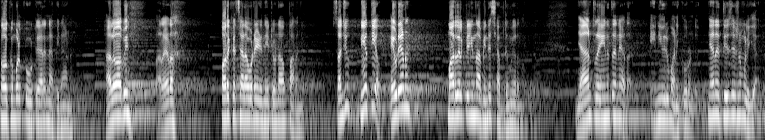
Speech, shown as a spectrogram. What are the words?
നോക്കുമ്പോൾ കൂട്ടുകാരൻ അബിനാണ്. ഹലോ അബിൻ പറയടാ. ഉറക്കച്ചടവോടെ എഴുന്നേറ്റുകൊണ്ട് അവൻ പറഞ്ഞു. സഞ്ജു നീ എത്തിയോ? എവിടെയാണ്? മറുതൽക്കിൽ നിന്ന് ശബ്ദം ശബ്ദമുയർന്നു. ഞാൻ ട്രെയിനിൽ തന്നെയാടാ. ഇനി ഒരു മണിക്കൂറുണ്ട്. ഞാൻ എത്തിയ ശേഷം വിളിക്കാം.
